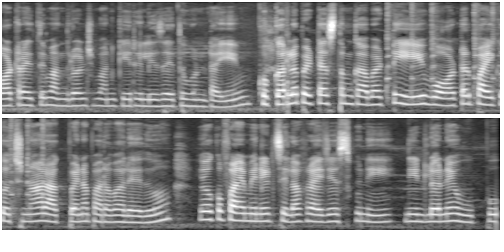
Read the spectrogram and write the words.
వాటర్ అయితే అందులోంచి మనకి రిలీజ్ అవుతూ ఉంటాయి. కుక్కర్లో పెట్టేస్తాం కాబట్టి వాటర్ పైకి వచ్చినా రాకపోయినా పర్వాలేదు. ఒక ఫైవ్ మినిట్స్ ఇలా ఫ్రై చేసుకుని దీంట్లోనే ఉప్పు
